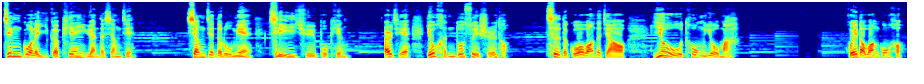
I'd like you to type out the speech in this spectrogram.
经过了一个偏远的乡间，乡间的路面崎岖不平，而且有很多碎石头，刺得国王的脚又痛又麻。回到王宫后，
